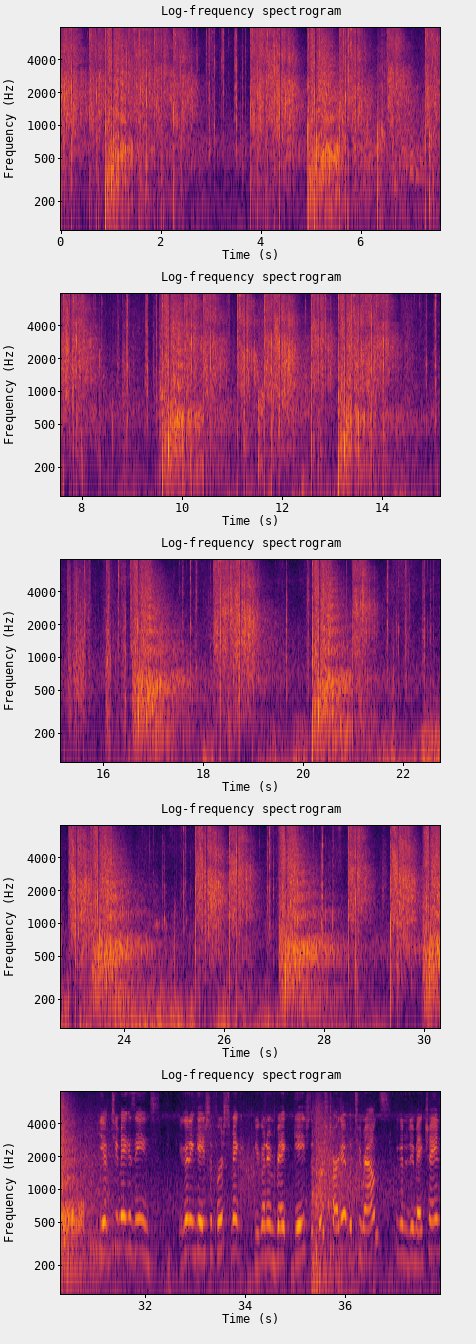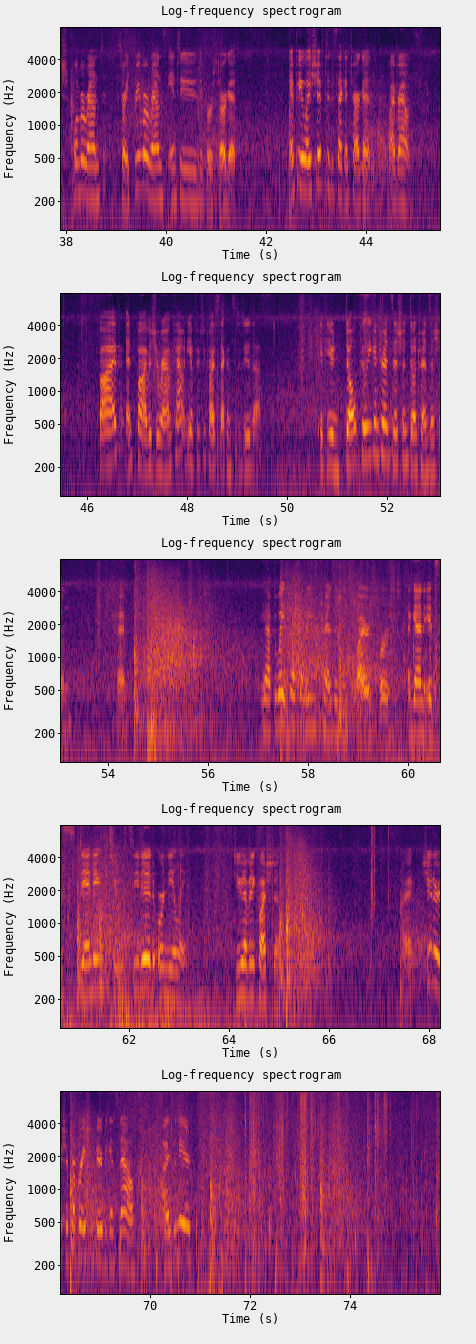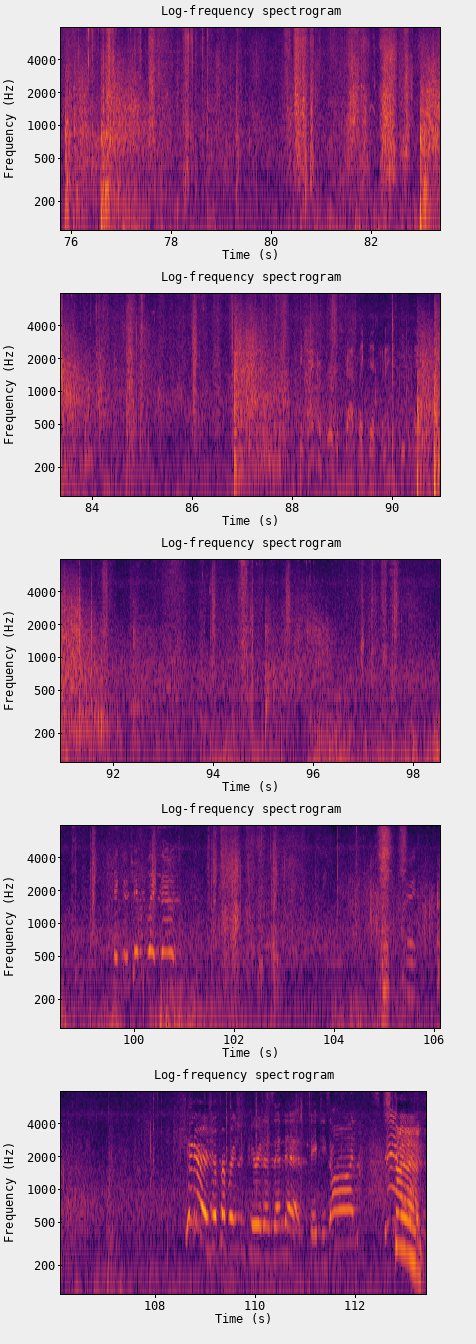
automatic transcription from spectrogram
You have two magazines. You're going to engage the first mag. You're going to engage the first target with two rounds. You're going to do mag change. One more round. Sorry, three more rounds into the first target. MPOA shift to the second target. Five rounds. Five and five is your round count. You have 55 seconds to do this. If you don't feel you can transition, don't transition. Okay. You have to wait until somebody transitions fires first. Again, it's standing to seated or kneeling. Do you have any questions? Alright, shooters, your preparation period begins now. Eyes and ears. If I prefer the strap like this, can I just keep it like this? Take your chamber flag out. Alright. Shooters, your preparation period has ended. Safety's on. Stand!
